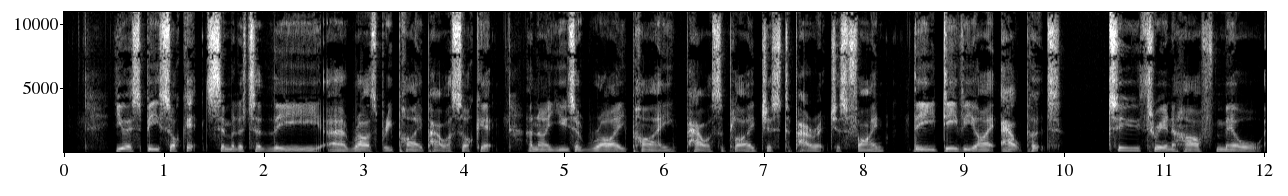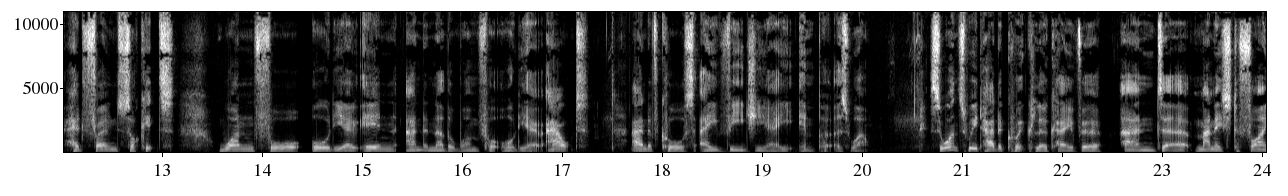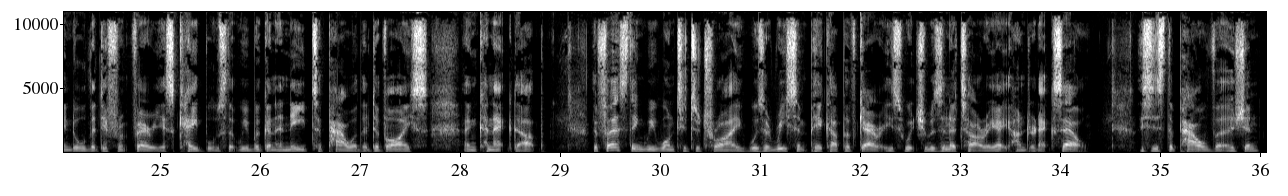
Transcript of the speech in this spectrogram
USB socket similar to the uh, Raspberry Pi power socket, and I use a Rai Pi power supply just to power it just fine. The DVI output, two three and a half mil headphone sockets, one for audio in and another one for audio out, and of course a VGA input as well. So once we'd had a quick look over and uh, managed to find all the different various cables that we were going to need to power the device and connect up, the first thing we wanted to try was a recent pickup of Gary's, which was an Atari 800 XL. This is the PAL version.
